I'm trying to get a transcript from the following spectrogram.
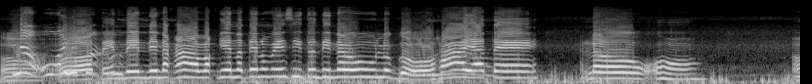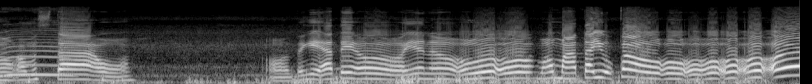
oh, No, oh, wala pa. hindi, hindi nakahawak yan. Ate, ano ba yung sito? Hindi nahuhulog, oh. Hi, ate. Hello. Oh. Oh, kamusta? Oh. Oh, sige ate, oh, ayan oh, oh, oh, oh, matayo pa, oh, oh, oh, oh, oh, oh, oh.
